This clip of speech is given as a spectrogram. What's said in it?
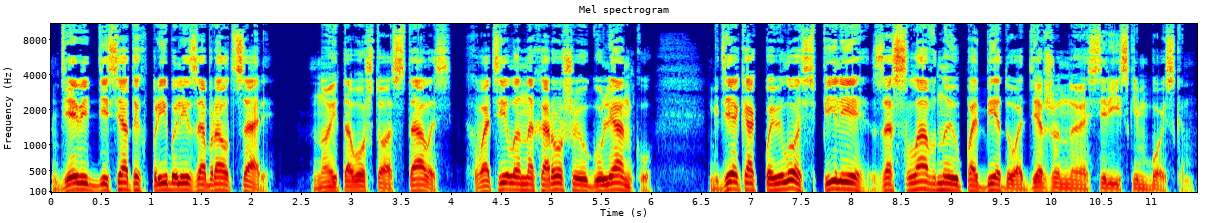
Девять десятых прибыли забрал царь, но и того, что осталось, хватило на хорошую гулянку, где, как повелось, пили за славную победу, одержанную ассирийским войском.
